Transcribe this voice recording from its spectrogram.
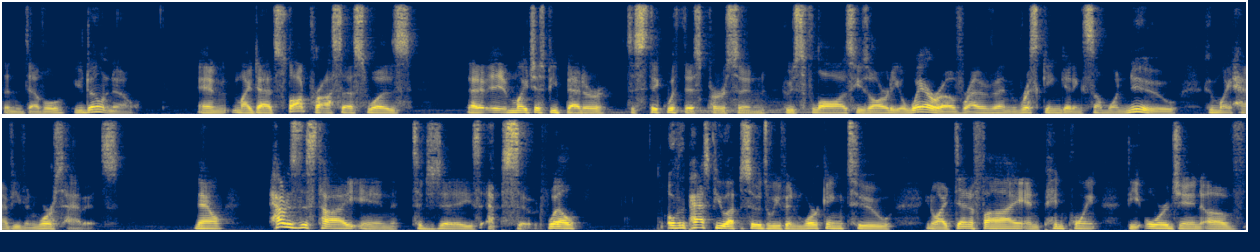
than the devil you don't know. And my dad's thought process was that it might just be better to stick with this person whose flaws he's already aware of rather than risking getting someone new who might have even worse habits. Now, how does this tie in to today's episode? Well, over the past few episodes, we've been working to you know identify and pinpoint the origin of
